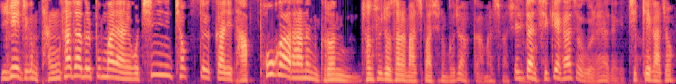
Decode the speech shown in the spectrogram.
이게 지금 당사자들뿐만이 아니고 친인척들까지 다 포괄하는 그런 전수조사를 말씀하시는 거죠? 아까 말씀하신 일단 직계 가족을 해야 되겠죠. 직계 가족.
